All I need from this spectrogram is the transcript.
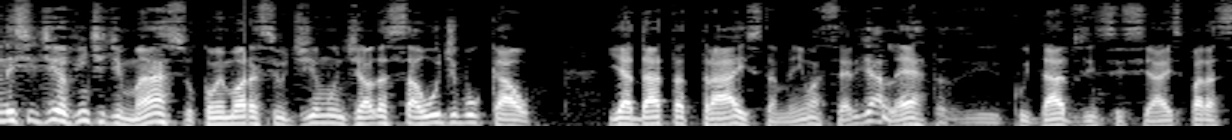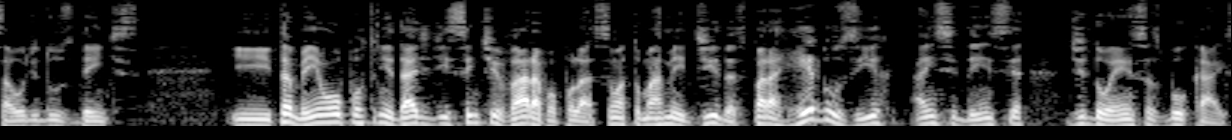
nesse dia 20 de março comemora-se o Dia Mundial da Saúde Bucal. E a data traz também uma série de alertas e cuidados essenciais para a saúde dos dentes. E também uma oportunidade de incentivar a população a tomar medidas para reduzir a incidência de doenças bucais.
